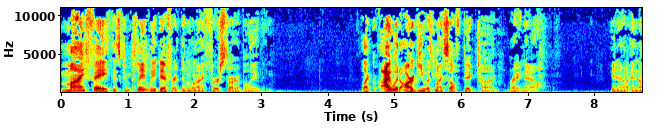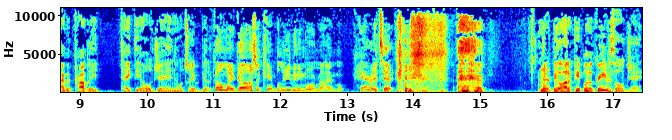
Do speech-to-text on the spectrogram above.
my faith is completely different than when I first started believing. Like I would argue with myself big time right now, you know, and I would probably take the old Jay, and the old Jay would be like, "Oh my gosh, I can't believe anymore. I'm a heretic." and there'd be a lot of people who agreed with old Jay.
